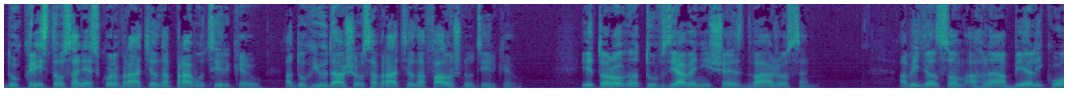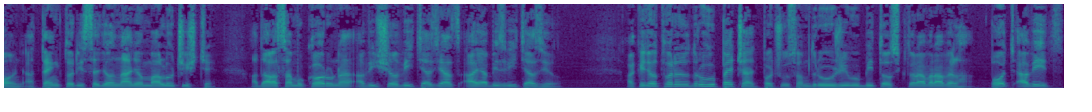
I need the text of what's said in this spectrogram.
Duch Kristov sa neskôr vrátil na pravú církev a duch Judášov sa vrátil na falošnú církev. Je to rovno tu v zjavení 6, 2 až 8. A videl som a hľa biely kôň a ten, ktorý sedel na ňom, mal lučište a dala sa mu koruna a vyšiel víťaziac aj aby zvíťazil. A keď otvoril druhú pečať, počul som druhú živú bytosť, ktorá vravela, poď a víc.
